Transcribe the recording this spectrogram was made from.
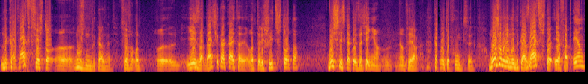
доказать все, что нужно доказать. Все, вот, Э, есть задача какая-то, вот решить что-то, вычислить какое значение, например, какой-то функции. Можем ли мы доказать, что f от n,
